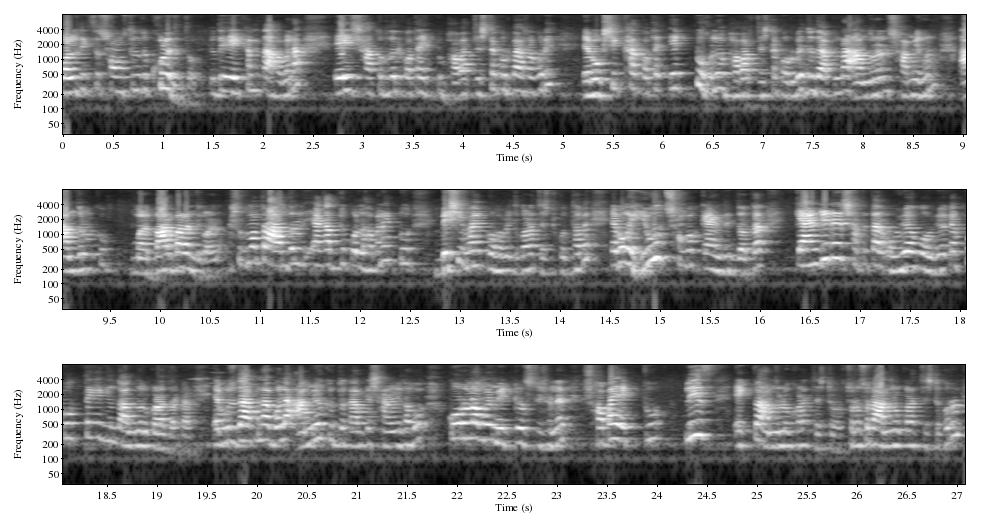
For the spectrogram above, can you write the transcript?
পলিটিক্সের সমস্ত কিছু খুলে দিত কিন্তু এখানে তা হবে না। এই ছাত্রদের কথা একটু ভাবার চেষ্টা করবে আশা করি, এবং শিক্ষার কথা একটু হলেও ভাবার চেষ্টা করবে। যদি আপনারা আন্দোলনে সামিল হন, আন্দোলন খুব মানে বারবারান্তি করেন, শুধুমাত্র আন্দোলন একাত্র করলে হবে না, একটু বেশিভাবে প্রভাবিত করার চেষ্টা করতে হবে। এবং হিউজ সংখ্যক ক্যান্ডিডেট দরকার। ক্যান্ডিডেটের সাথে তার অভিভাবক অভিভাবক প্রত্যেকে কিন্তু আন্দোলন করা দরকার। এবং যদি আপনারা বলে, আমিও কিন্তু কালকে সামিল হব। করুণাময় মেট্রো স্টেশনের সবাই একটু প্লিজ একটু আন্দোলন করার চেষ্টা করুন। ছোটো ছোটো আন্দোলন করার চেষ্টা করুন।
